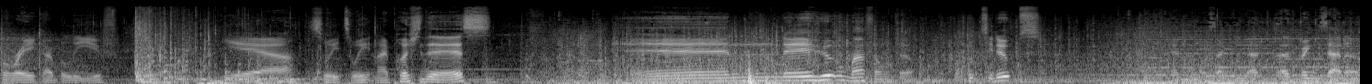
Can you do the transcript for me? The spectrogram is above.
break, I believe. Yeah, sweet, sweet. And I push this. And... Uh, my phone fell. Oopsie doops. And that do? That, that brings that up.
